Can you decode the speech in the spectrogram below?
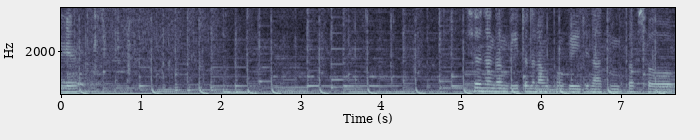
Ayan. So hanggang dito na lang tong video natin to. So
